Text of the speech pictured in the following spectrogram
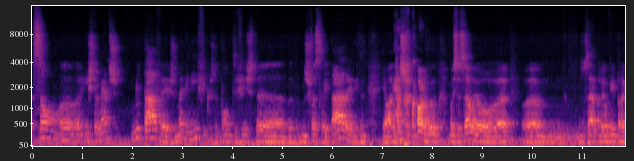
são instrumentos notáveis, magníficos do ponto de vista de, de nos facilitar. Eu, aliás, recordo uma situação, eu, eu vim para,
